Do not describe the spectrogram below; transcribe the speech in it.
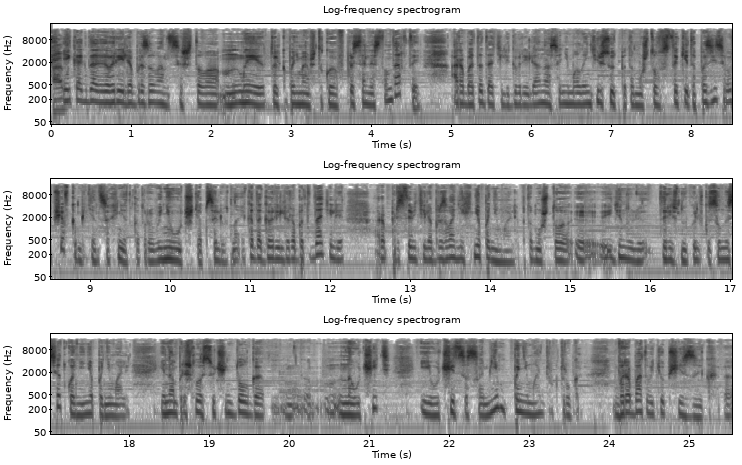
А... И когда говорили образованцы, что мы только понимаем, что такое профессиональные стандарты, а работодатели говорили, а нас они мало интересуют, интересует, потому что такие-то позиции вообще в компетенциях нет, которые вы не учите абсолютно. И когда говорили работодатели, представители образования их не понимали, потому что э, единую тарифную квалификационную сетку они не понимали. И нам пришлось очень долго научить и учиться самим понимать друг друга, вырабатывать общий язык, э,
